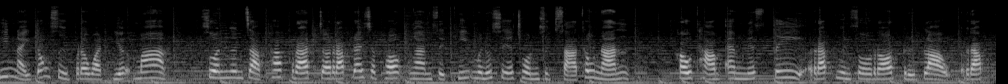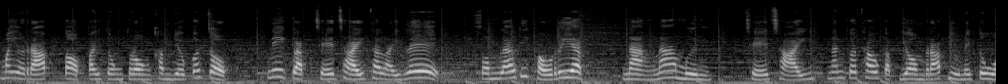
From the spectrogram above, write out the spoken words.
ที่ไหนต้องสืบประวัติเยอะมาก ส่วนเงินจากภาครัฐจะรับได้เฉพาะงานสิทธิมนุษยชนศึกษาเท่านั้น เขาถามแอมเนสตี้รับเงินโซรอสหรือเปล่า รับไม่รับตอบไปตรงๆคำเดียวก็จบ นี่กลับเฉยใช้ถลายเล่สมแล้วที่เขาเรียกนางหน้ามึนเฉยฉยนั่นก็เท่ากับยอมรับอยู่ในตัว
